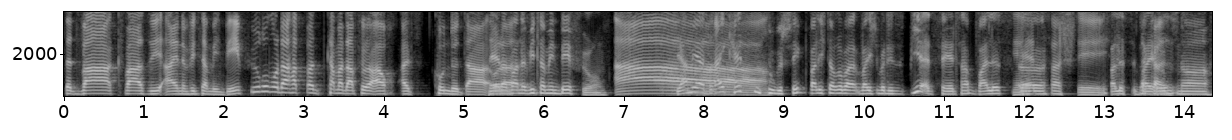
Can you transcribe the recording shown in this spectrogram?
das war quasi eine Vitamin B-Führung oder hat man, kann man dafür auch als Kunde da. Nee, oder? das war eine Vitamin B-Führung. Ah. Die haben mir ja drei Kästen zugeschickt, weil ich darüber, weil ich über dieses Bier erzählt habe, weil es, Jetzt äh, verstehe ich. weil es bei, lecker irgendeiner,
